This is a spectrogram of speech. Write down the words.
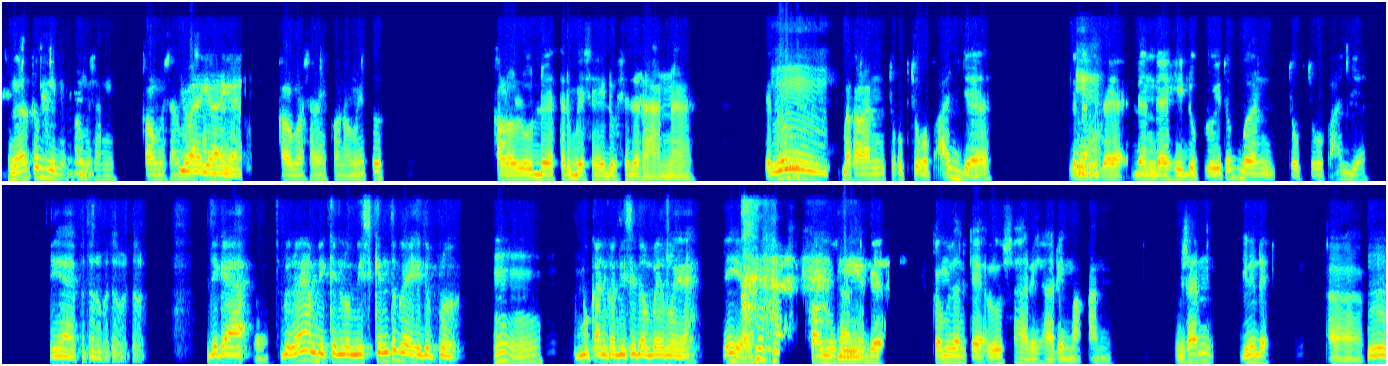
sebenarnya tuh gini kalau misalnya kalau misalnya Gimana, masalah- gimana, gimana? kalau masalah ekonomi tuh kalau lu udah terbiasa hidup sederhana itu Hmm. bakalan cukup-cukup aja dengan Iya. gaya dan gaya hidup lu itu bakalan cukup-cukup aja. Iya, betul, betul, betul. Jadi kayak Betul. sebenarnya yang bikin lu miskin tuh gaya hidup lu, Mm-mm. bukan kondisi dompet lu ya. Iya. Kalau misalnya kayak kalau misalnya kayak lu sehari-hari makan, misalnya gini deh, eh, Hmm.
